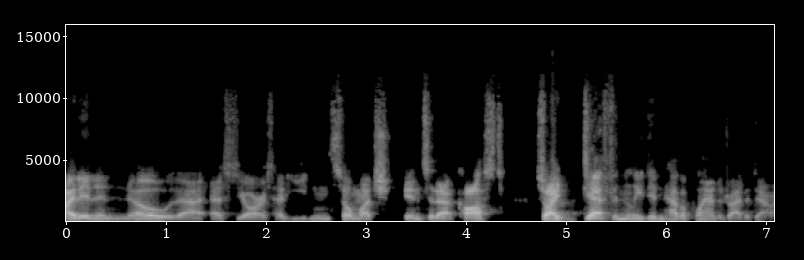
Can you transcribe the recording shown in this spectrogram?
I didn't know that SDRs had eaten so much into that cost. So I definitely didn't have a plan to drive it down.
